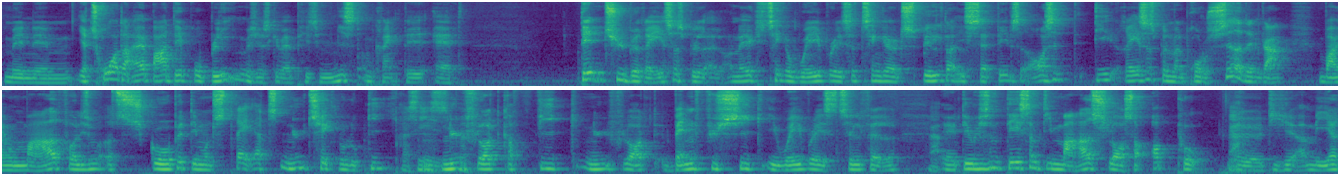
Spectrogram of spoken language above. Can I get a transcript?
Men øhm, jeg tror, der er bare det problem, hvis jeg skal være pessimist omkring det, at den type racerspil, og når jeg tænker Wave Race, så tænker jeg jo et spil, der i særdeleshed, også de racerspil, man producerede dengang, var jo meget for ligesom at skubbe, demonstrere ny teknologi, Præcis. ny flot grafik, ny flot vandfysik i Wave Race tilfælde. Ja. Ja. Det er jo ligesom det, som de meget slår sig op på, Ja. ja. øh, de her mere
